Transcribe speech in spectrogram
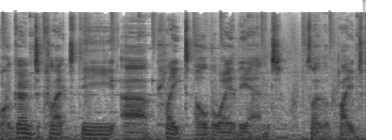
well, going to collect the uh, plate all the way at the end. So the plate,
